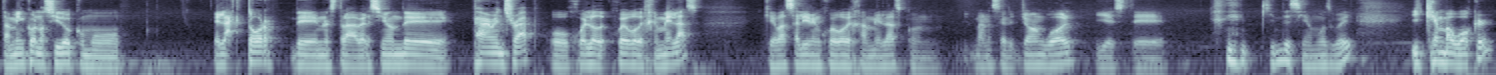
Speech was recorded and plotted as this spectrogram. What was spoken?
también conocido como el actor de nuestra versión de Parent Trap o juego, juego de gemelas. Que va a salir en juego de gemelas con. Van a ser John Wall y este. ¿Quién decíamos, güey? Y Kemba Walker.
